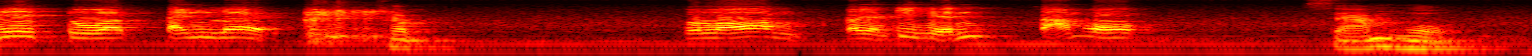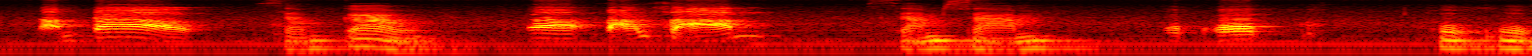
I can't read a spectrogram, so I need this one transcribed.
นี้ตัวเต็งเลย ครับ ตัวรองก็อย่างที่เห็นสามหกสามหกสามเก้าสามเก้าสามสามสามสามหกหกหกหก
